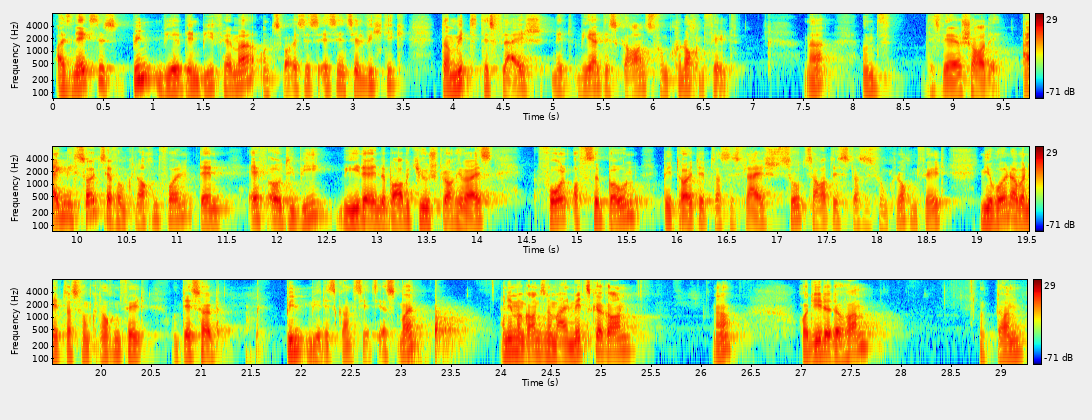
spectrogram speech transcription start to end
Als nächstes binden wir den Beefhammer und zwar ist es essentiell wichtig, damit das Fleisch nicht während des Garns vom Knochen fällt. Na? Und das wäre ja schade. Eigentlich soll es ja vom Knochen fallen, denn FOTB, wie jeder in der Barbecue-Sprache weiß, Fall of the Bone bedeutet, dass das Fleisch so zart ist, dass es vom Knochen fällt. Wir wollen aber nicht, dass es vom Knochen fällt und deshalb binden wir das Ganze jetzt erstmal. Nehmen wir einen ganz normalen Metzgergarn, na? hat jeder daheim und dann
